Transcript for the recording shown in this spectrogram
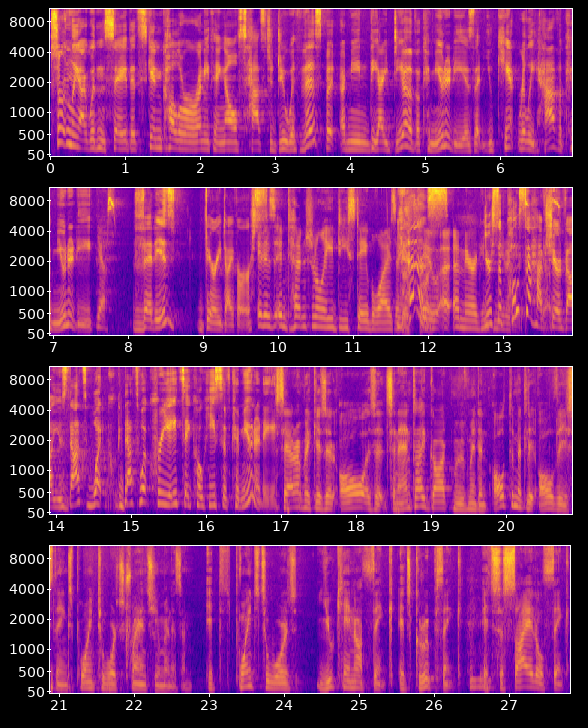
Certainly, I wouldn't say that skin color or anything else has to do with this, but I mean, the idea of a community is that you can't really have a community yes. that is very diverse. It is intentionally destabilizing yes. to American. You're supposed to have yes. shared values. That's what that's what creates a cohesive community. Sarah, because it all is it's an anti-God movement, and ultimately all these things point towards transhumanism. It points towards you cannot think. It's groupthink. Mm-hmm. It's societal think.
